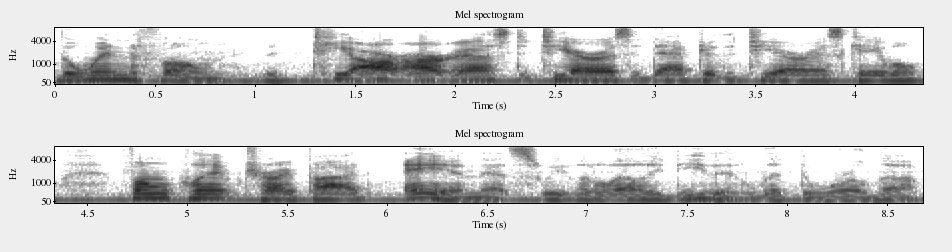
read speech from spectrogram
the Wind Foam, the TRRS to TRS adapter, the TRS cable, phone clamp, tripod, and that sweet little LED that lit the world up.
